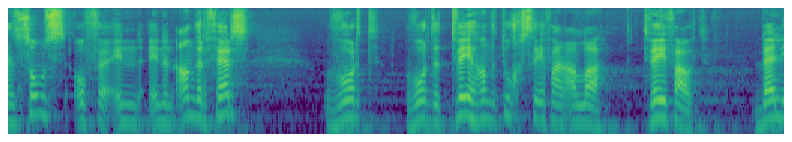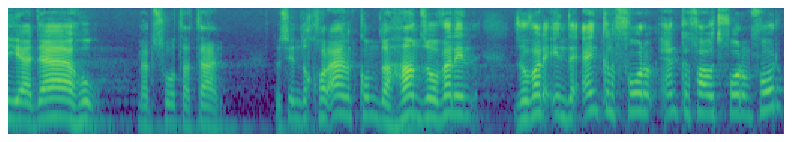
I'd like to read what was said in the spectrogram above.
En soms, of in, in een ander vers, wordt, worden twee handen toegeschreven aan Allah. Tweevoud. Bel yadahu. Met sultatan. Dus in de Koran komt de hand zowel in, zowel in de enkelvorm, enkelvoudvorm voor,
